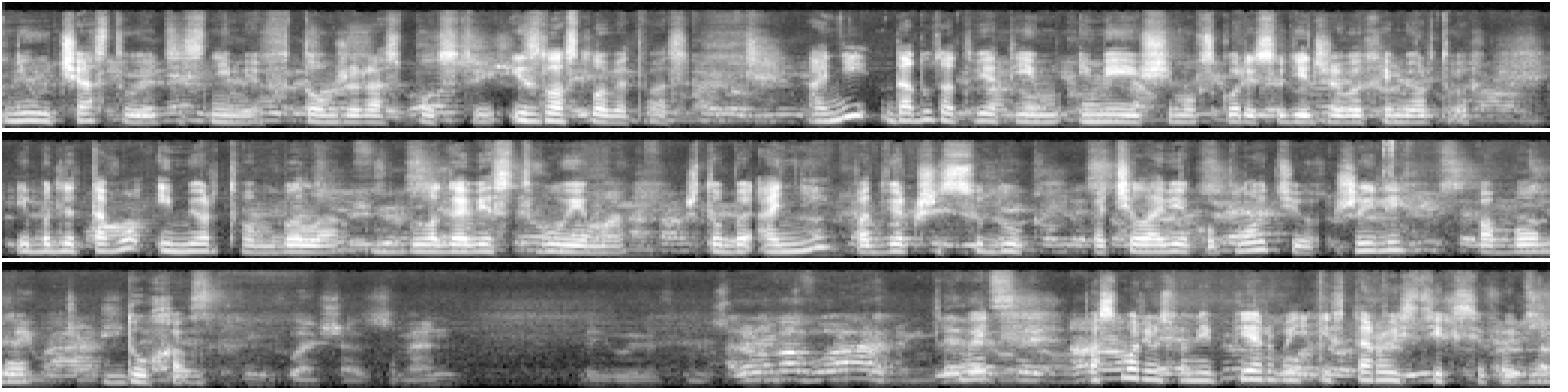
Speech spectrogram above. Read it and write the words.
не участвуете с ними в том же распутстве и злословят вас. Они дадут ответ им, имеющему вскоре судить живых и мертвых. Ибо для того и мертвым было благовествуемо, чтобы они, подвергшись суду по человеку плотью, жили по Богу духом. Мы посмотрим с вами первый и второй стих сегодня.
